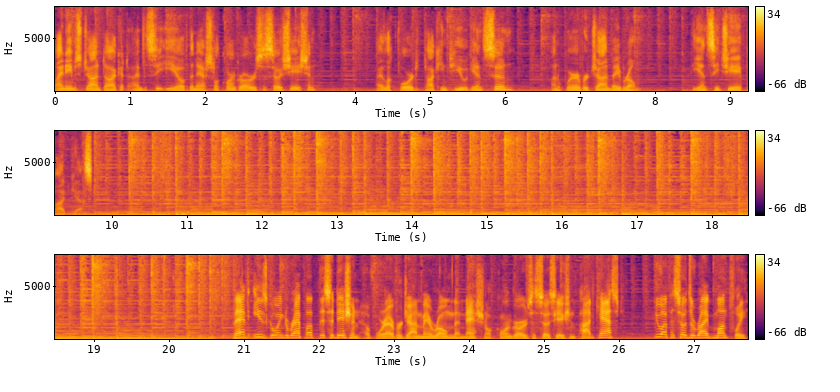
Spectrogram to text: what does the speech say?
My name is Jon Doggett. I'm the CEO of the National Corn Growers Association. I look forward to talking to you again soon on Wherever John May Roam, the NCGA podcast. That is going to wrap up this edition of Wherever John May Roam, the National Corn Growers Association podcast. New episodes arrive monthly,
